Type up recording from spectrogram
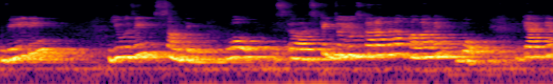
Wielding using something. वो स्टिक जो यूज़ कर रहा था ना हवा में वो क्या किया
